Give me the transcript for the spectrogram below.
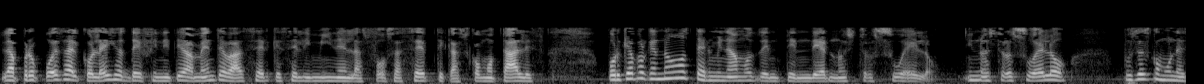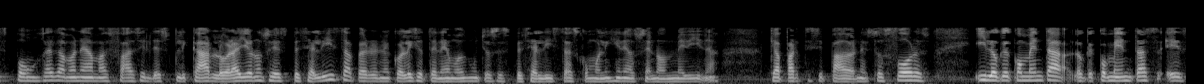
La propuesta del colegio definitivamente va a ser que se eliminen las fosas sépticas como tales. ¿Por qué? Porque no terminamos de entender nuestro suelo. Y nuestro suelo pues es como una esponja, es la manera más fácil de explicarlo. Ahora yo no soy especialista, pero en el colegio tenemos muchos especialistas como el ingeniero Zenón Medina, que ha participado en estos foros. Y lo que comenta, lo que comentas es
